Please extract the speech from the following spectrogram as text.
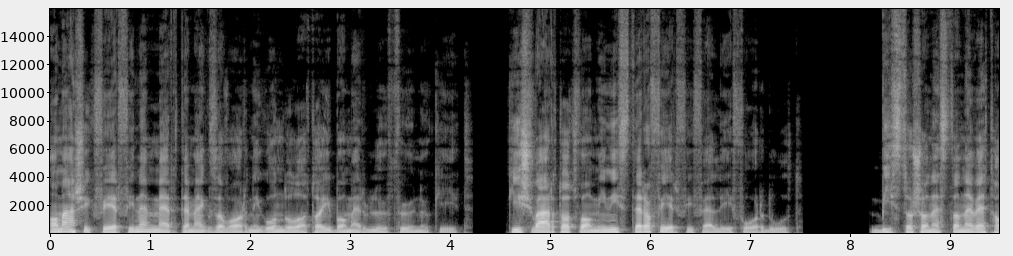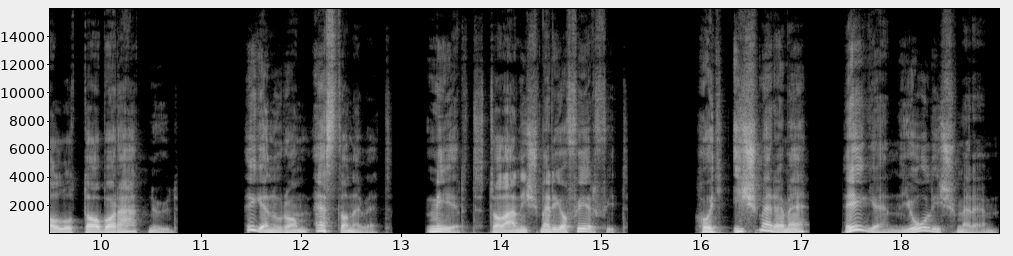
A másik férfi nem merte megzavarni gondolataiba merülő főnökét. Kisvártatva a miniszter a férfi felé fordult. Biztosan ezt a nevet hallotta a barátnőd? Igen, uram, ezt a nevet. Miért? Talán ismeri a férfit? Hogy ismerem-e? Igen, jól ismerem.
